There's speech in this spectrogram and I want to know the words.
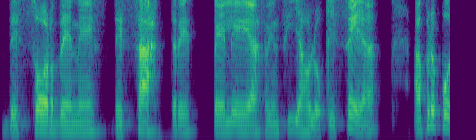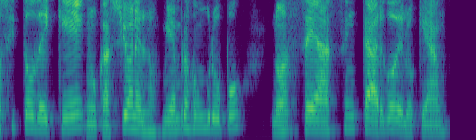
desórdenes, desastres, peleas, rencillas o lo que sea, a propósito de que en ocasiones los miembros de un grupo no se hacen cargo de lo que han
